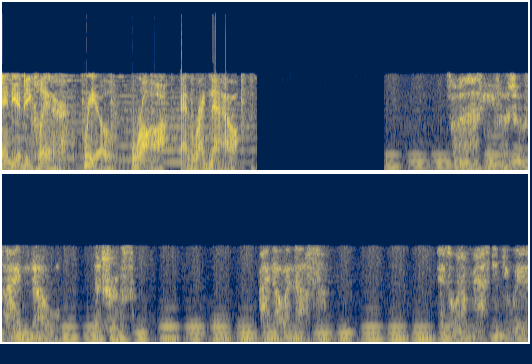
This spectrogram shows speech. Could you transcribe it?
India Declare. Real, raw, and right now. So I'm not asking you for the truth. I know the truth. I know enough. And so what I'm asking you is,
